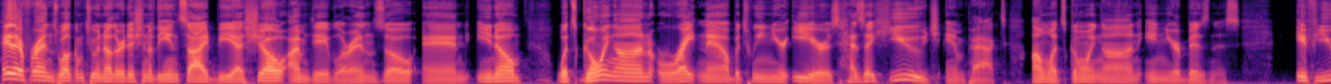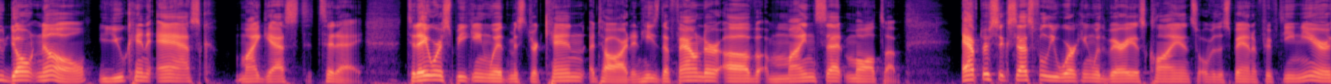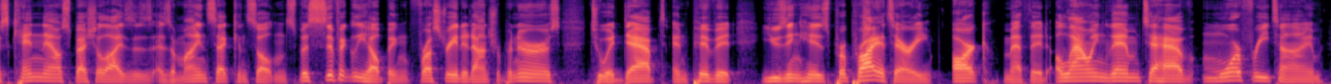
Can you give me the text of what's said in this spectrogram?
Hey there, friends. Welcome to another edition of the Inside BS Show. I'm Dave Lorenzo, and you know, what's going on right now between your ears has a huge impact on what's going on in your business. If you don't know, you can ask my guest today. Today, we're speaking with Mr. Ken Attard, and he's the founder of Mindset Malta. After successfully working with various clients over the span of 15 years, Ken now specializes as a mindset consultant, specifically helping frustrated entrepreneurs to adapt and pivot using his proprietary ARC method, allowing them to have more free time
